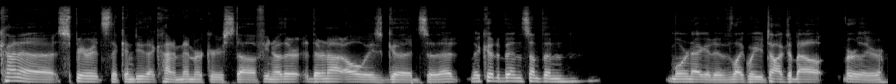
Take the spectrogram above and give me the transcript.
kind of spirits that can do that kind of mimicry stuff, you know, they're they're not always good. So that there could have been something more negative, like what you talked about earlier.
